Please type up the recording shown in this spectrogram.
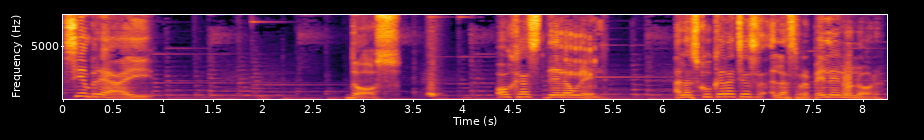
siempre hay... 2. Hojas de laurel. A las cucarachas las repele el olor.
